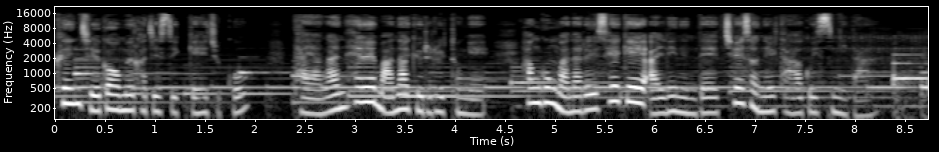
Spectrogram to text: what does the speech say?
큰 즐거움을 가질 수 있게 해주고 다양한 해외 만화 교류를 통해 한국 만화를 세계에 알리는데 최선을 다하고 있습니다.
